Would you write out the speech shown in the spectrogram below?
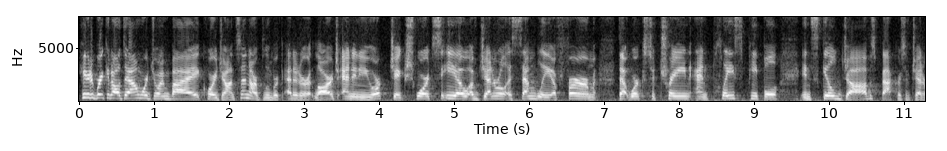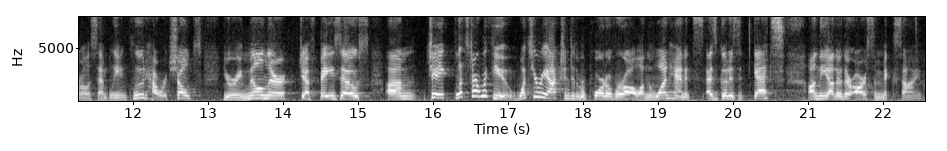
Here to break it all down, we're joined by Corey Johnson, our Bloomberg editor at large, and in New York, Jake Schwartz, CEO of General Assembly, a firm that works to train and place people in skilled jobs. Backers of General Assembly include Howard Schultz, Yuri Milner, Jeff Bezos. Um, Jake, let's start with you. What's your reaction to the report overall? On the one hand, it's as good as it gets. On the other, there are some mixed signs.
